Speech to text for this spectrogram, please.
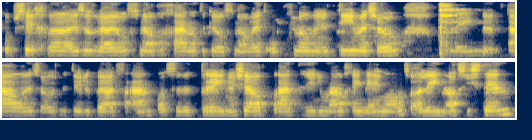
op, zich is het wel heel snel gegaan dat ik heel snel werd opgenomen in het team en zo. Alleen de taal en zo is natuurlijk wel even aanpassen. De trainer zelf praat helemaal geen Engels, alleen assistent.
